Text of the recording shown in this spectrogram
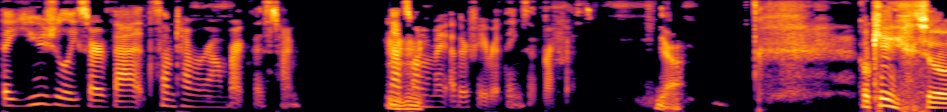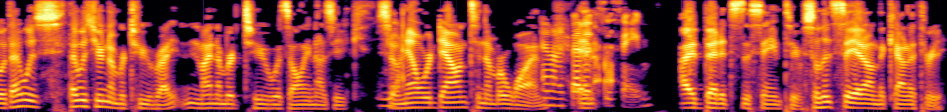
they usually serve that sometime around breakfast time. That's Mhm. one of my other favorite things at breakfast. Yeah. Okay, so that was that was your number two, right? And my number two was Ali Nazik. So Yes. now we're down to number one. And I bet And it's the same. I bet it's the same too. So let's say it on the count of three.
